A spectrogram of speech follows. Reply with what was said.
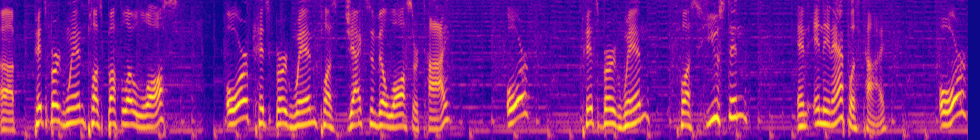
uh, Pittsburgh win plus Buffalo loss, or Pittsburgh win plus Jacksonville loss or tie, or Pittsburgh win plus Houston and Indianapolis tie, or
